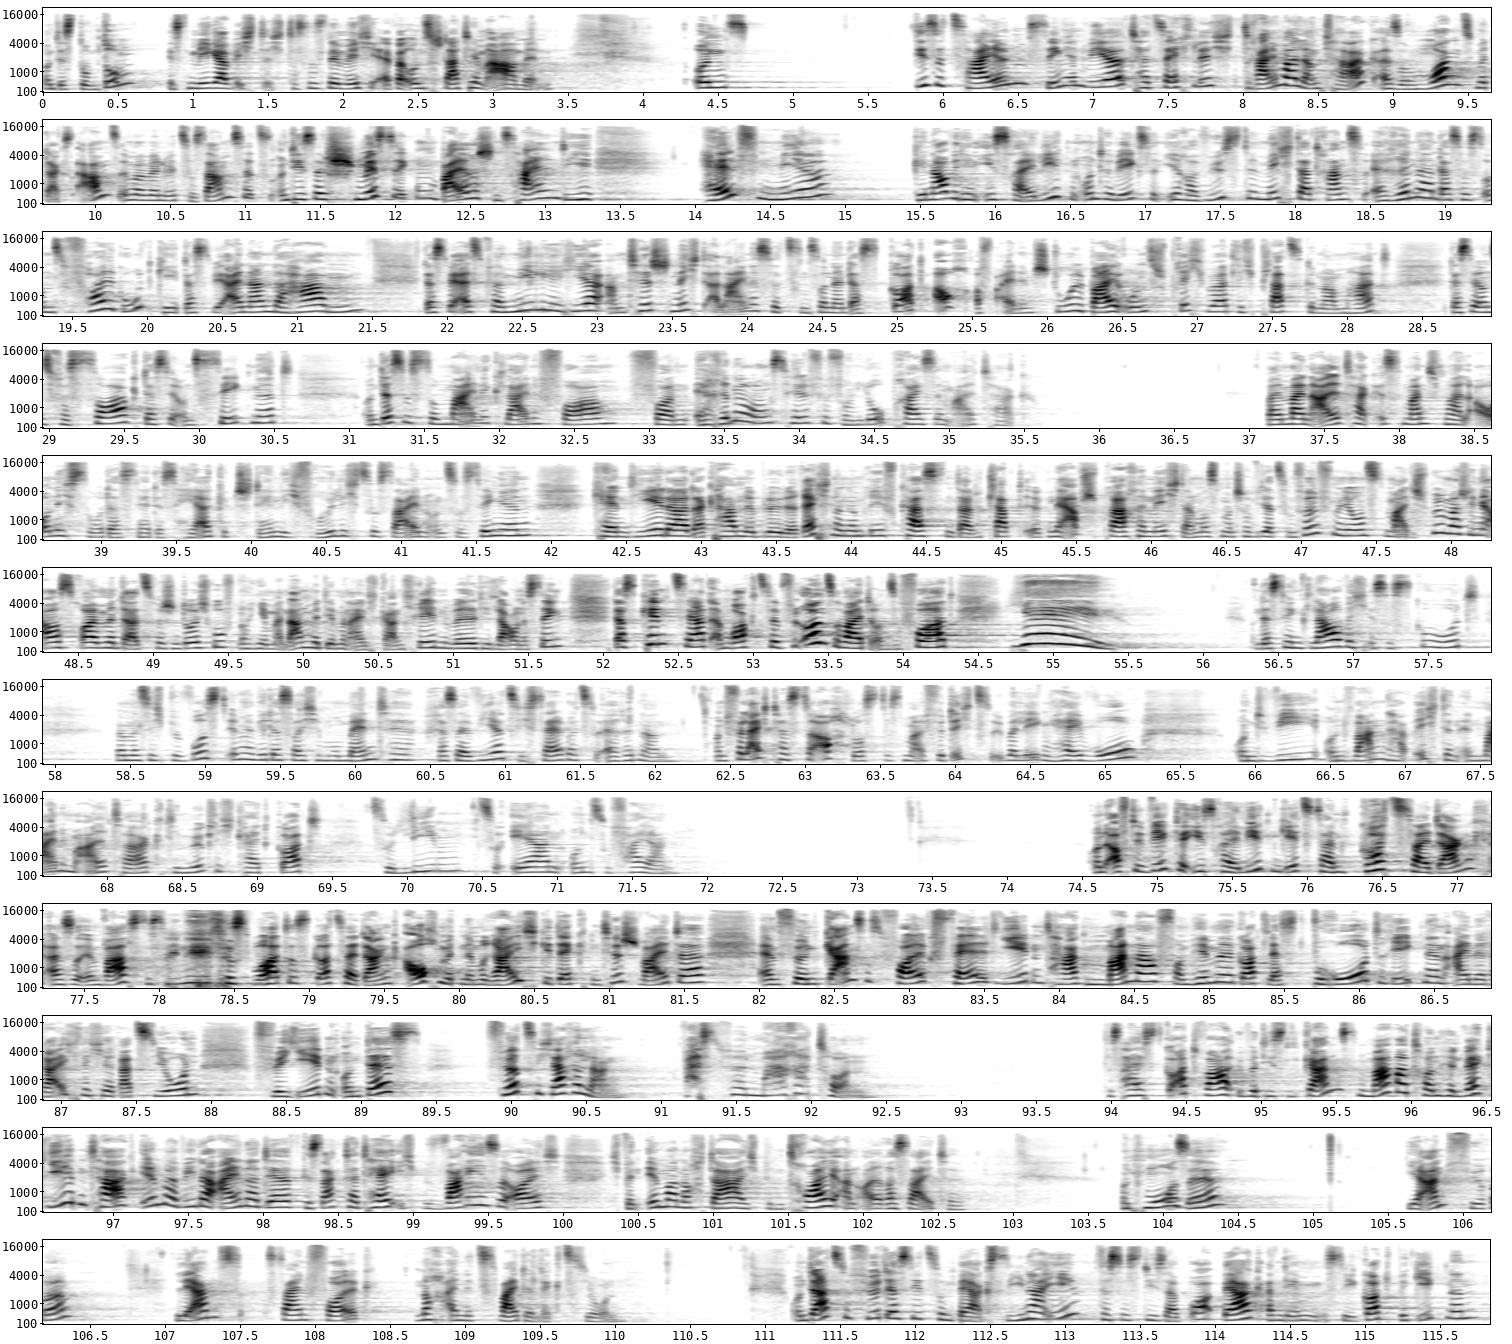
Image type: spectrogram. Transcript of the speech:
Und das Dumm, dumm ist mega wichtig. Das ist nämlich äh, bei uns statt dem Amen. Und diese Zeilen singen wir tatsächlich dreimal am Tag, also morgens, mittags, abends, immer wenn wir zusammensitzen. Und diese schmissigen bayerischen Zeilen, die helfen mir, genau wie den Israeliten unterwegs in ihrer Wüste, mich daran zu erinnern, dass es uns voll gut geht, dass wir einander haben, dass wir als Familie hier am Tisch nicht alleine sitzen, sondern dass Gott auch auf einem Stuhl bei uns sprichwörtlich Platz genommen hat, dass er uns versorgt, dass er uns segnet. Und das ist so meine kleine Form von Erinnerungshilfe, von Lobpreis im Alltag. Weil mein Alltag ist manchmal auch nicht so, dass der das hergibt, ständig fröhlich zu sein und zu singen. Kennt jeder, da kam eine blöde Rechnung im Briefkasten, dann klappt irgendeine Absprache nicht, dann muss man schon wieder zum fünf Millionsten Mal die Spülmaschine ausräumen, da zwischendurch ruft noch jemand an, mit dem man eigentlich gar nicht reden will, die Laune sinkt, das Kind zerrt am Rockzipfel und so weiter und so fort. Yay! Und deswegen glaube ich, ist es gut, wenn man sich bewusst immer wieder solche Momente reserviert, sich selber zu erinnern. Und vielleicht hast du auch Lust, das mal für dich zu überlegen, hey, wo und wie und wann habe ich denn in meinem Alltag die Möglichkeit, Gott zu lieben, zu ehren und zu feiern? Und auf dem Weg der Israeliten geht es dann Gott sei Dank, also im wahrsten Sinne des Wortes Gott sei Dank, auch mit einem reich gedeckten Tisch weiter. Ähm, für ein ganzes Volk fällt jeden Tag Manna vom Himmel. Gott lässt Brot regnen, eine reichliche Ration für jeden. Und das 40 Jahre lang. Was für ein Marathon. Das heißt, Gott war über diesen ganzen Marathon hinweg jeden Tag immer wieder einer, der gesagt hat, hey, ich beweise euch, ich bin immer noch da, ich bin treu an eurer Seite. Und Mose, ihr Anführer, lernt sein Volk noch eine zweite Lektion. Und dazu führt er sie zum Berg Sinai. Das ist dieser Berg, an dem sie Gott begegnen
